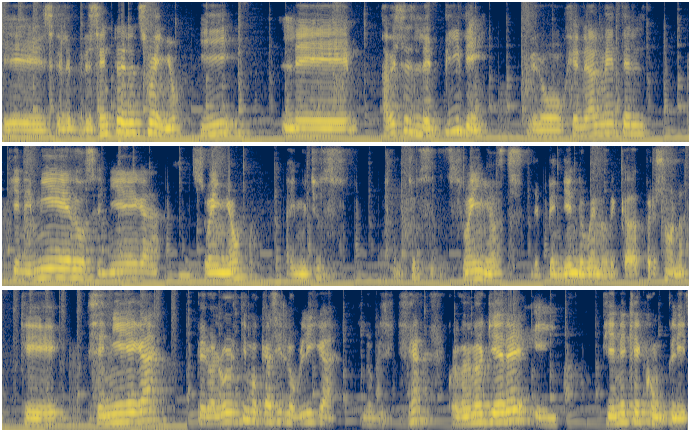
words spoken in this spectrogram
eh, se le presenta en el sueño y le, a veces le pide, pero generalmente él tiene miedo, se niega el sueño. Hay muchos muchos sueños, dependiendo, bueno, de cada persona, que se niega pero al último casi lo obliga, lo obliga cuando no quiere y tiene que cumplir,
